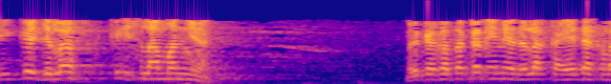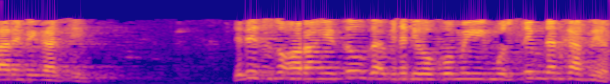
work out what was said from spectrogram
hingga jelas keislamannya. Mereka katakan ini adalah kaidah klarifikasi. Jadi seseorang itu gak bisa dihukumi muslim dan kafir.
